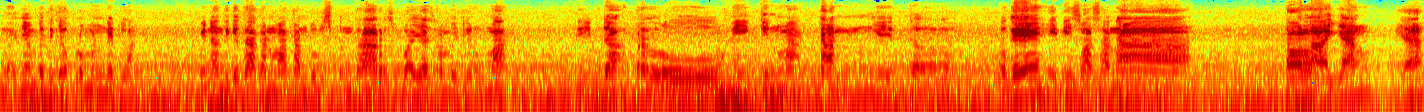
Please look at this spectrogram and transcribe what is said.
nggak nyampe 30 menit lah. Tapi nanti kita akan makan dulu sebentar supaya sampai di rumah tidak perlu bikin makan gitu. Oke ini suasana tol layang ya.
